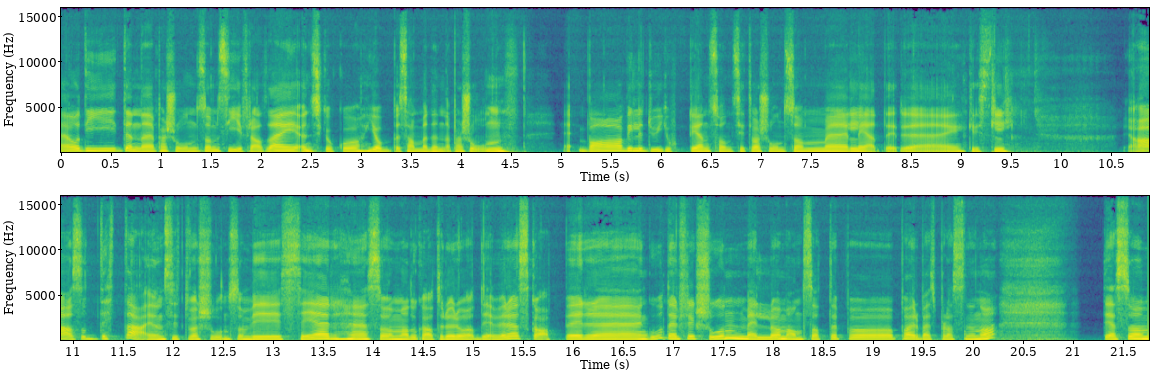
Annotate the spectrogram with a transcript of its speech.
Uh, og de, denne personen som sier fra til deg, ønsker jo ikke å jobbe sammen med denne personen. Hva ville du gjort i en sånn situasjon som eh, leder, eh, Kristel? Ja, altså Dette er jo en situasjon som vi ser eh, som advokater og rådgivere skaper en god del friksjon mellom ansatte på, på arbeidsplassene nå. Det som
